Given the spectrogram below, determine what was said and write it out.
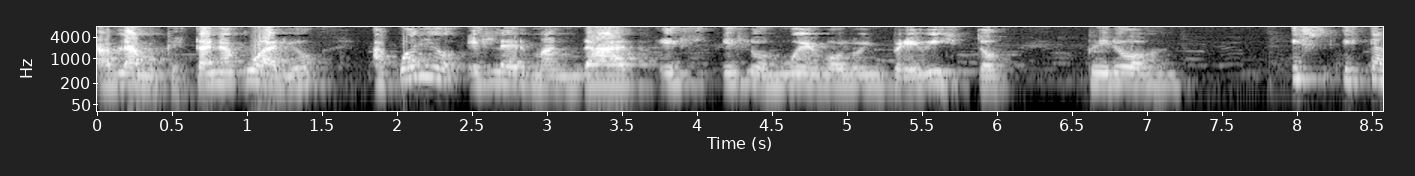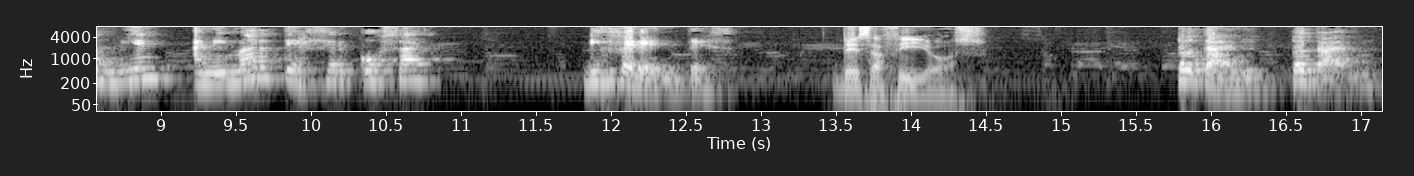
hablamos que está en Acuario, Acuario es la hermandad, es, es lo nuevo, lo imprevisto, pero mm, es, es también animarte a hacer cosas diferentes. Desafíos. Total, total.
